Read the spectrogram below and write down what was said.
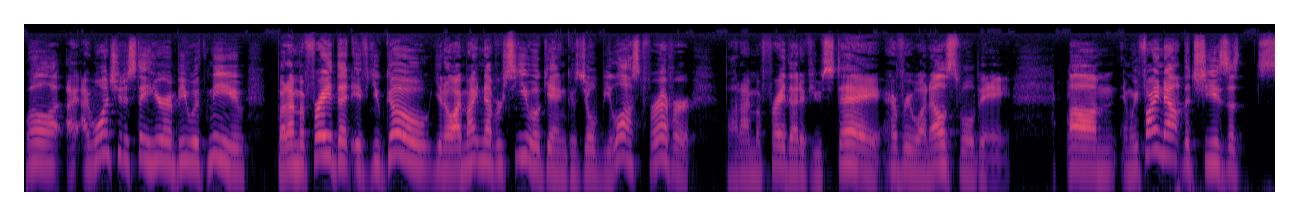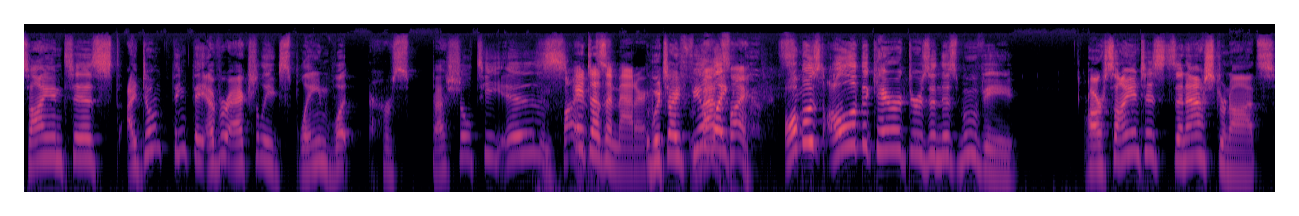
well I, I want you to stay here and be with me but i'm afraid that if you go you know i might never see you again because you'll be lost forever but i'm afraid that if you stay everyone else will be um, and we find out that she's a scientist. I don't think they ever actually explain what her specialty is. It doesn't matter. which I feel Mad like science. almost all of the characters in this movie are scientists and astronauts,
